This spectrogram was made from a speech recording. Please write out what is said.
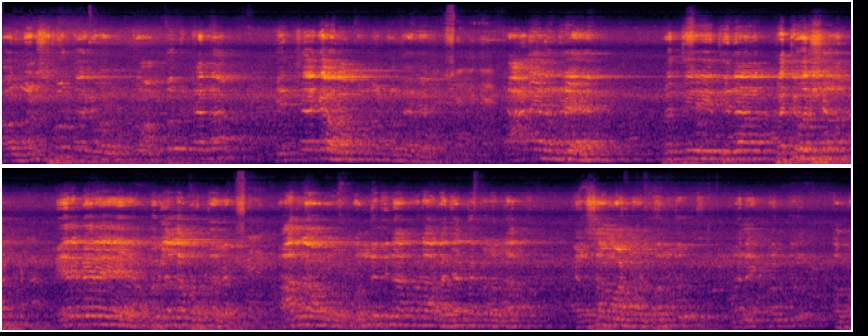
ಅವ್ರು ಮನಸ್ಫೂರ್ತಿಯಾಗಿ ಹೋಗ್ಬಿಟ್ಟು ಹಬ್ಬದಕ್ಕನ್ನ ಹೆಚ್ಚಾಗಿ ಅವ್ರ ಹಬ್ಬ ಮಾಡ್ಕೊತಾ ಇದ್ದಾರೆ. ಕಾರಣ ಏನಂದ್ರೆ ಪ್ರತಿ ದಿನ, ಪ್ರತಿ ವರ್ಷ ಬೇರೆ ಬೇರೆ ಹಬ್ಬಗಳೆಲ್ಲ ಬರ್ತವೆ. ಆದ್ರೆ ಅವರು ಒಂದು ದಿನ ಕೂಡ ರಜೆ ತಗೊಳ್ಳಲ್ಲ ಕೆಲಸ ಮಾಡ್ಕೊಂಡು ಬಂದು ಮನೆಗೆ ಬಂದು ಹಬ್ಬ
